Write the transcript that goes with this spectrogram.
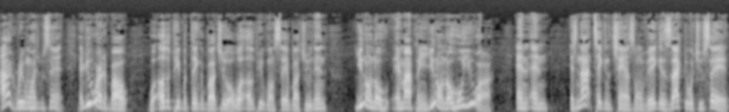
I agree one hundred percent. If you're worried about what other people think about you or what other people gonna say about you, then you don't know. In my opinion, you don't know who you are, and and it's not taking a chance on Vic. It's exactly what you said.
